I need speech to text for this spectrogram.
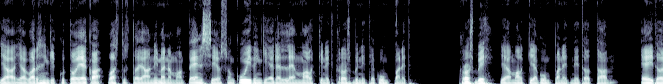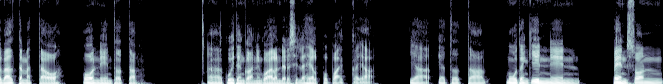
Ja, ja varsinkin kun tuo eka vastustaja on nimenomaan Penssi, jos on kuitenkin edelleen Malkkinit, Crosbynit ja kumppanit, Crosby ja Malkki ja kumppanit, niin tota, ei toi välttämättä ole, ole niin tota, ää, kuitenkaan niin kuin Islandersille helppo paikka. Ja, ja, ja tota, muutenkin niin Pens on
